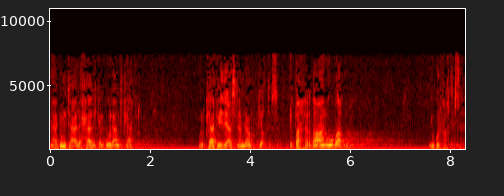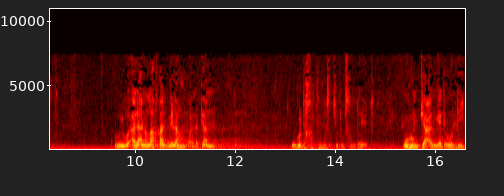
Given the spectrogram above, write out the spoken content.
ما دمت على حالك الأولى أنت كافر. والكافر إذا أسلم لا بد يغتسل. يطهر ظاهره وباطنه. يقول فاغتسلت. ويقول ألان الله قلبي لهم ولا كان يقول دخلت المسجد وصليت وهم جعلوا يدعون لي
